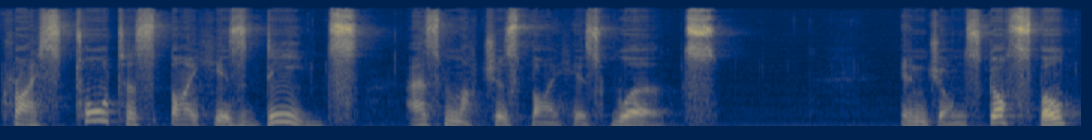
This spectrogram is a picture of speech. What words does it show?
Christ taught us by his deeds as much as by his words. In John's Gospel,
